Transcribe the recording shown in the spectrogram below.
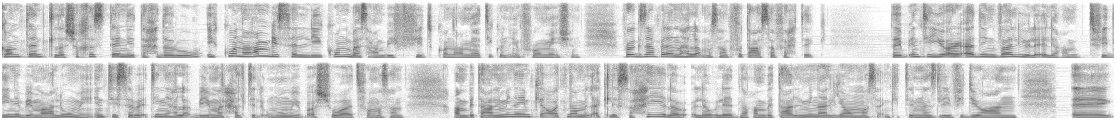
content لشخص تاني تحضروه يكون عم بيسليكم بس عم بيفيدكم عم يعطيكم information for example أنا هلأ مثلا بفوت على صفحتك. طيب أنت you are adding value لإلي عم تفيديني بمعلومة. أنت سبقتيني هلأ بمرحلة الأمومة بأشواط. فمثلا عم بتعلمينا يمكن أوقات نعمل أكلة صحية لأولادنا. عم بتعلمينا اليوم مثلا كنت منزلي فيديو عن آه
